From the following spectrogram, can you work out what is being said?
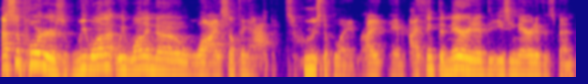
as supporters, we want to we want to know why something happens. Who's to blame, right? And I think the narrative, the easy narrative, has been,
